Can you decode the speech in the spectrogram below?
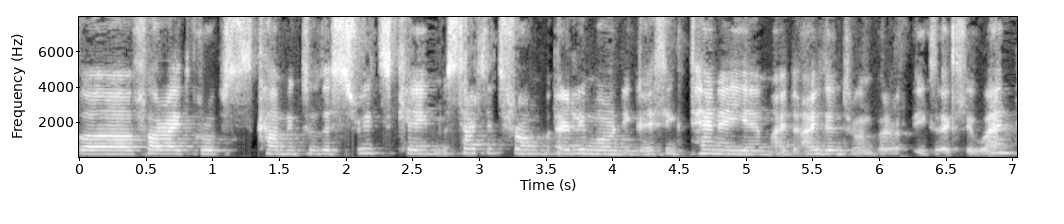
uh, far right groups coming to the streets came started from early morning. I think 10 a.m. I, I don't remember exactly when.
